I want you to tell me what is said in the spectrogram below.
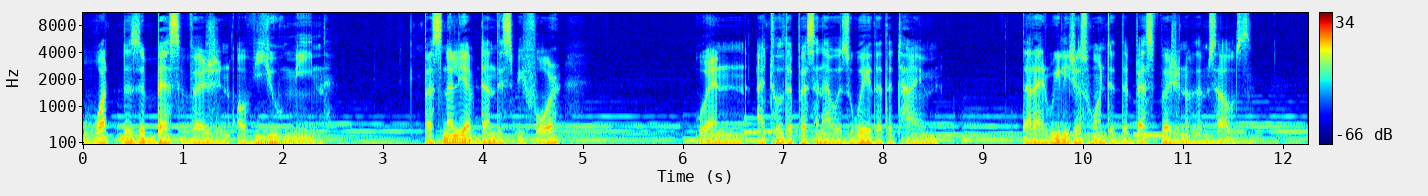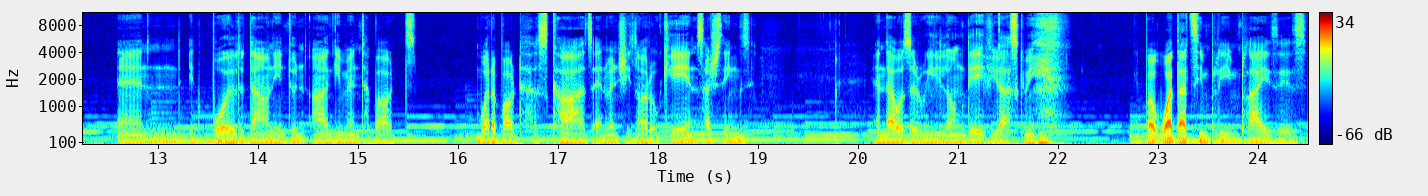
what does the best version of you mean? Personally, I've done this before when I told the person I was with at the time that I really just wanted the best version of themselves. And it boiled down into an argument about what about her scars and when she's not okay and such things. And that was a really long day, if you ask me. but what that simply implies is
